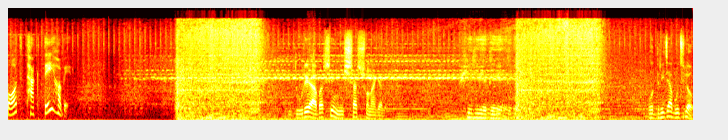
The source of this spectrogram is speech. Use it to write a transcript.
পথ থাকতেই হবে। দূরে আবার সেই নিঃশ্বাস শোনা গেল। ফিরিয়ে দে। অদ্রিজা বুঝল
